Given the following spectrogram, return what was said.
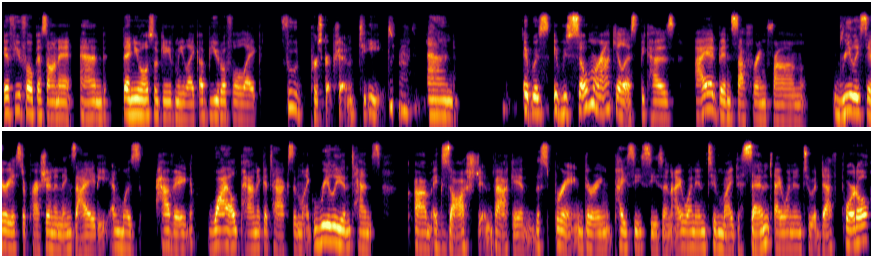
if you focus on it and then you also gave me like a beautiful like food prescription to eat mm-hmm. and it was it was so miraculous because I had been suffering from really serious depression and anxiety and was having wild panic attacks and like really intense um, exhaustion back in the spring during Pisces season. I went into my descent, I went into a death portal,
